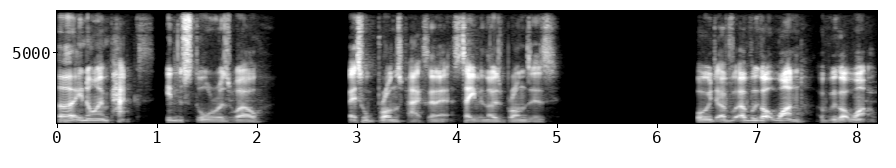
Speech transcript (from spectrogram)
39 packs in store as well. It's all bronze packs in it, saving those bronzes. Or have, have we got one? Have we got one?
